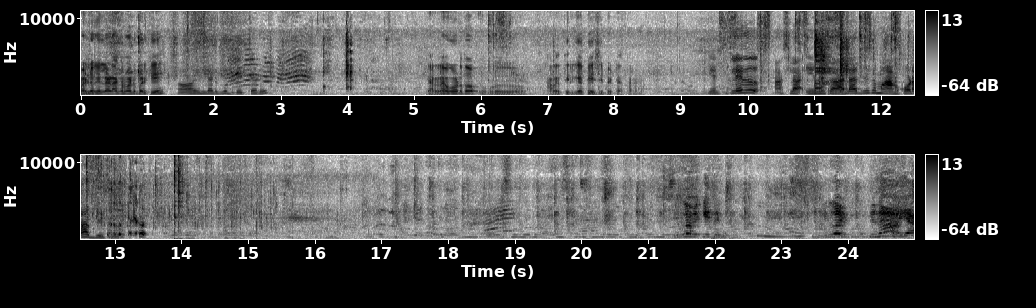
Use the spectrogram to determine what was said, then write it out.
బళ్ళోకి వెళ్ళాడు అంగన్వాడి బడికి? ఆ, ఇల్లాడు గుడ్డు తెచ్చాడు. వెళ్ళకూడదు. ఇప్పుడు అలా తిరిగే పేసి పెట్టేస్తారు. ఎంటలేదు అసలు ఎన్నిసార్లు అది చేసా మా అమ్మ కూడా అది చేసింది. తిను. తిను యా?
